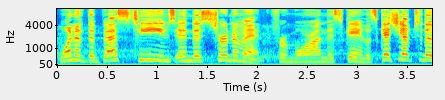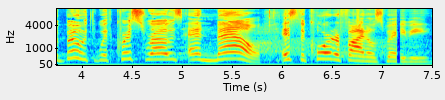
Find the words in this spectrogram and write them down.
one of the best teams in this tournament? For more on this game, let's get you up to the booth with Chris Rose and Mel. It's the quarterfinals, baby.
